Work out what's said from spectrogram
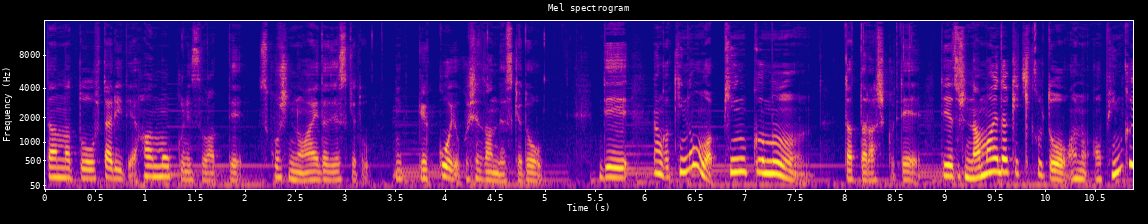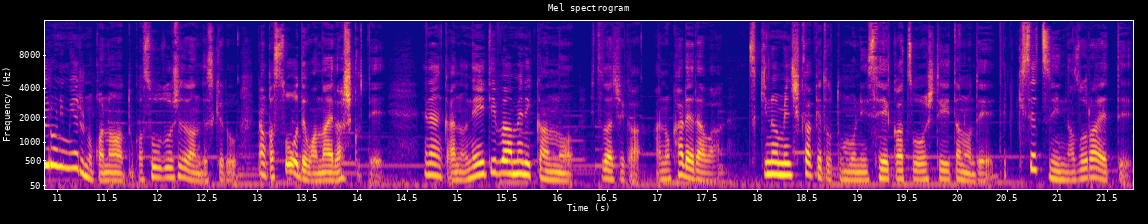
旦那と2人でハンモックに座って少しの間ですけど月光浴してたんですけどでなんか昨日はピンクムーンだったらしくてで私名前だけ聞くとあのあピンク色に見えるのかなとか想像してたんですけどなんかそうではないらしくてでなんかあのネイティブアメリカンの人たちがあの彼らは月の満ち欠けとともに生活をしていたのでで季節になぞらえて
